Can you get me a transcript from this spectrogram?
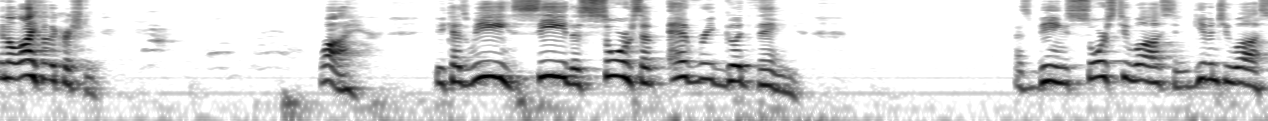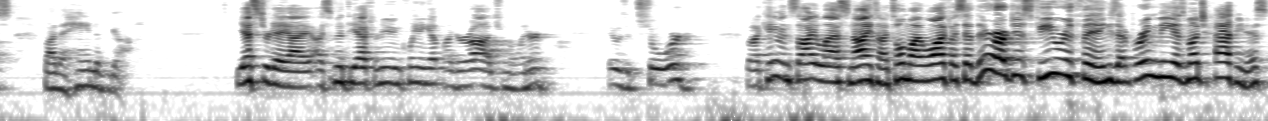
in the life of the Christian. Why? Because we see the source of every good thing as being sourced to us and given to us by the hand of God. Yesterday, I, I spent the afternoon cleaning up my garage from the winter. It was a chore. But I came inside last night and I told my wife, I said, there are just fewer things that bring me as much happiness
